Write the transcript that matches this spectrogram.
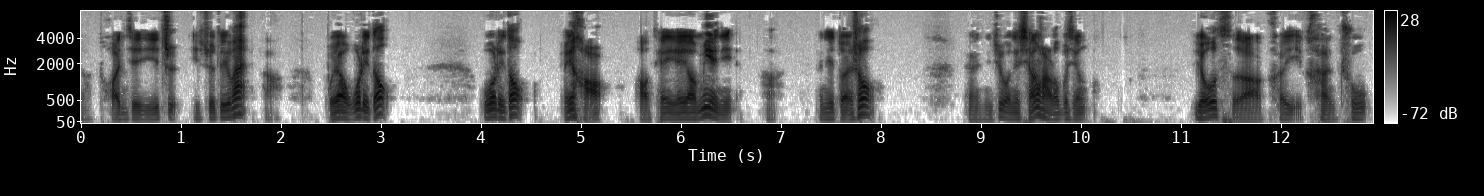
要团结一致，一致对外啊！不要窝里斗，窝里斗。没好，老天爷要灭你啊！让你短寿，哎，你就有那想法都不行。由此啊，可以看出，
